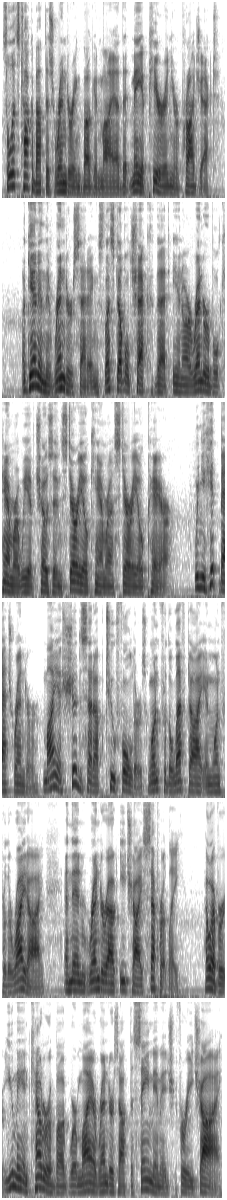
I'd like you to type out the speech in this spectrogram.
So let's talk about this rendering bug in Maya that may appear in your project. Again, in the render settings, let's double check that in our renderable camera we have chosen stereo camera, stereo pair. When you hit batch render, Maya should set up two folders, one for the left eye and one for the right eye, and then render out each eye separately. However, you may encounter a bug where Maya renders out the same image for each eye.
